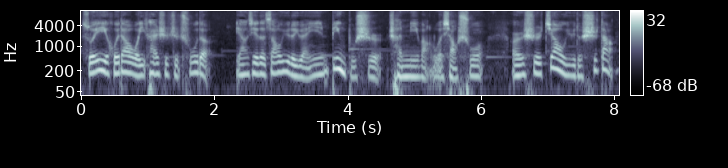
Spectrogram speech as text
所以回到我一开始指出的，杨杰的遭遇的原因，并不是沉迷网络小说，而是教育的失当，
